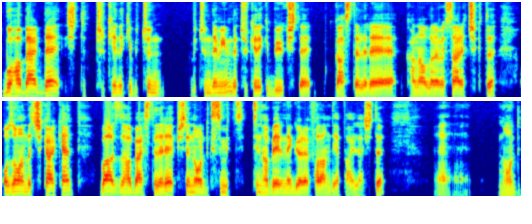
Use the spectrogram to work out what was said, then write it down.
Bu haberde işte Türkiye'deki bütün bütün demeyeyim de Türkiye'deki büyük işte gazetelere, kanallara vesaire çıktı. O zaman da çıkarken bazı haber siteleri hep işte Nordic Smith'in haberine göre falan diye paylaştı. Ee, Nordic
